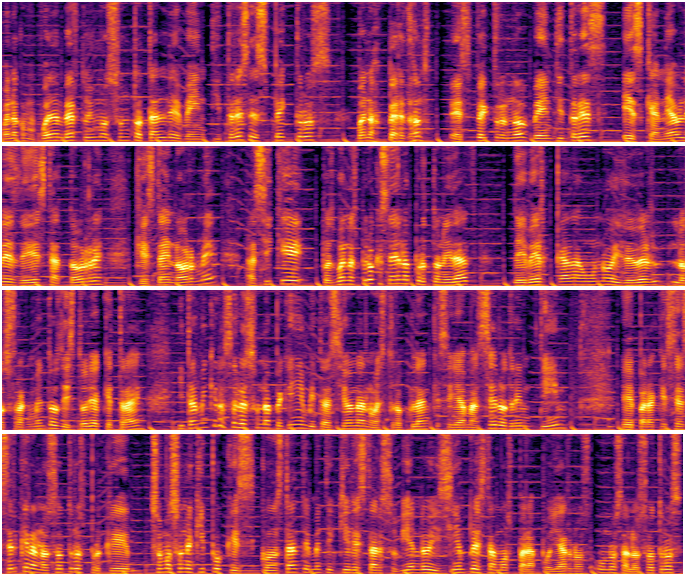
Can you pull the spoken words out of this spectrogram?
Bueno, como pueden ver, tuvimos un total de 23 espectros, bueno, perdón, espectros no, 23 escaneables de esta torre que está enorme. Así que, pues bueno, espero que se den la oportunidad de ver cada uno y de ver los fragmentos de historia que traen. Y también quiero hacerles una pequeña invitación a nuestro clan que se llama Zero Dream Team eh, para que se acerquen a nosotros porque somos un equipo que constantemente quiere estar subiendo y siempre estamos para apoyarnos unos a los otros.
